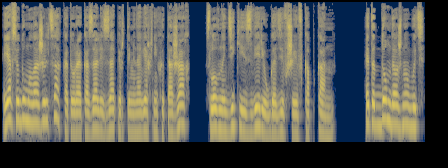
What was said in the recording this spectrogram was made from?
Я все думала о жильцах, которые оказались запертыми на верхних этажах, словно дикие звери, угодившие в капкан. Этот дом, должно быть,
